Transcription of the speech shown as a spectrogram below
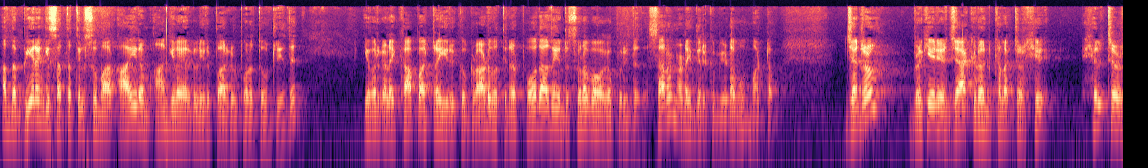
அந்த பீரங்கி சத்தத்தில் சுமார் ஆயிரம் ஆங்கிலேயர்கள் இருப்பார்கள் போல தோன்றியது. இவர்களை காப்பாற்ற இருக்கும் இராணுவத்தினர் போதாது என்று சுலபமாக புரிந்தது. சரணடைந்திருக்கும் இடமும் மட்டம். ஜெனரல் பிரிகேடியர் ஜாக்குடன் கலெக்டர் ஹில்டர்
